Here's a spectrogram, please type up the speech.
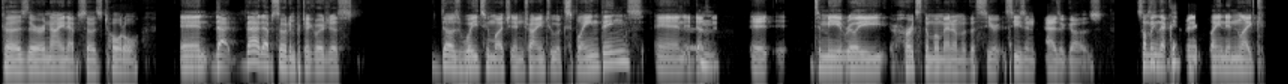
because there are nine episodes total. And that that episode in particular just does way too much in trying to explain things and it doesn't it, it to me it really hurts the momentum of the se- season as it goes something that could have been explained in like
